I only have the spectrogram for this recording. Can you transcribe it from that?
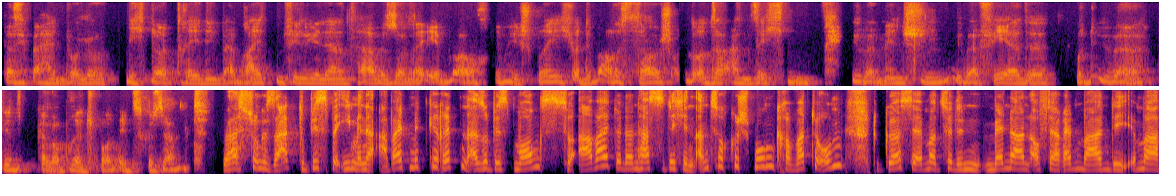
dass ich bei Herrn Dollo nicht nur Training beim Reiten viel gelernt habe, sondern eben auch im Gespräch und im Austausch und unsere Ansichten über Menschen, über Pferde und über den Galopprennsport insgesamt. Du hast schon gesagt, du bist bei ihm in der Arbeit mitgeritten, also bist morgens zur Arbeit und dann hast du dich in Anzug geschwungen, Krawatte um. Du gehörst ja immer zu den Männern auf der Rennbahn, die immer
